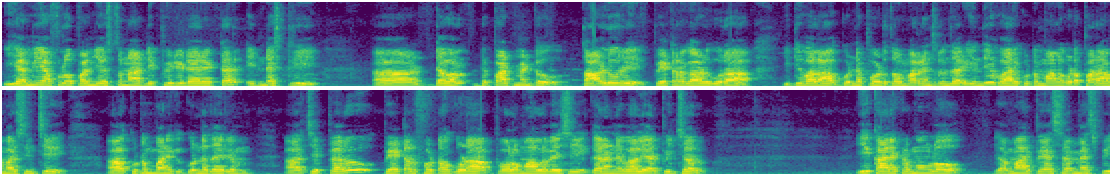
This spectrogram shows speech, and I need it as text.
ఈ ఎంఈఎఫ్లో పనిచేస్తున్న డిప్యూటీ డైరెక్టర్ ఇండస్ట్రీ డెవల్ డిపార్ట్మెంటు తాళ్ళూరి పీటర్ గారు కూడా ఇటీవల గుండెపోటుతో మరణించడం జరిగింది. వారి కుటుంబాలను కూడా పరామర్శించి ఆ కుటుంబానికి గుండె ధైర్యం చెప్పారు. పీటర్ ఫోటో కూడా పూలమాల వేసి ఘన నివాళి అర్పించారు. ఈ కార్యక్రమంలో ఎంఆర్పిఎస్ ఎంఎస్పి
